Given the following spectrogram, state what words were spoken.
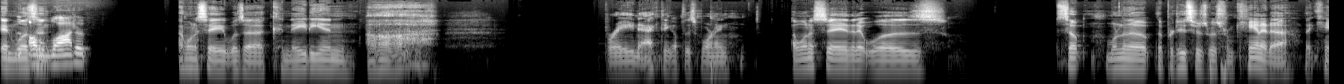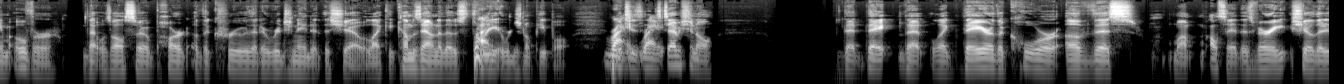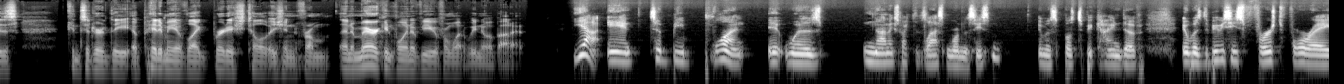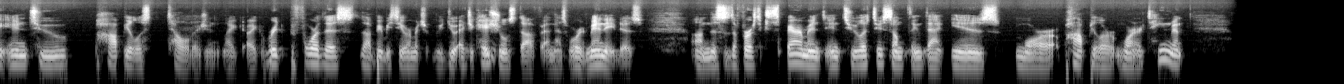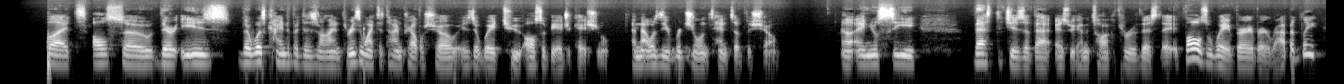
and was a lot of I want to say it was a Canadian ah brain acting up this morning. I want to say that it was so one of the the producers was from Canada that came over that was also part of the crew that originated the show. Like it comes down to those three Right. original people, right, which is right, exceptional that they that like they are the core of this well I'll say it, this very show that is considered the epitome of like British television from an American point of view from what we know about it. yeah. And to be blunt, it was not expected to last more than a season. It was supposed to be kind of it was the BBC's first foray into populist television. Like like right before this, the BBC much we do educational stuff, and that's where mandate is. Um, this is the first experiment into let's do something that is more popular, more entertainment. But also there is there was kind of a design. The reason why it's a time travel show is a way to also be educational, and that was the original intent of the show. Uh, and you'll see vestiges of that as we kind of talk through this. It falls away very very rapidly,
